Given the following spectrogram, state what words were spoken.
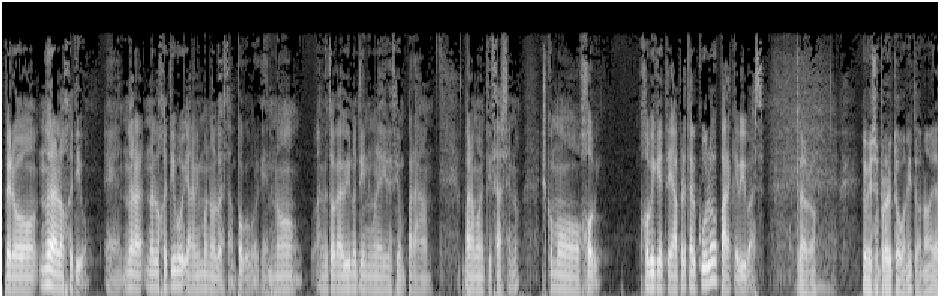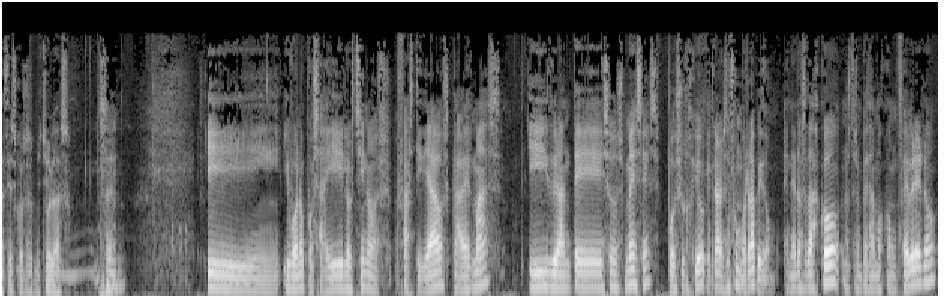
Pero no era el objetivo. Eh, no, era, no era el objetivo y ahora mismo no lo es tampoco, porque no, a mí me toca vivir no tiene ninguna dirección para, para monetizarse, ¿no? Es como hobby. Hobby que te aprieta el culo para que vivas. Claro. Es un proyecto bonito, ¿no? Y hacéis cosas muy chulas. Sí. Y, y bueno, pues ahí los chinos fastidiados cada vez más. Y durante esos meses, pues surgió que, claro, esto fue muy rápido. Enero se atascó, nosotros empezamos con febrero,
